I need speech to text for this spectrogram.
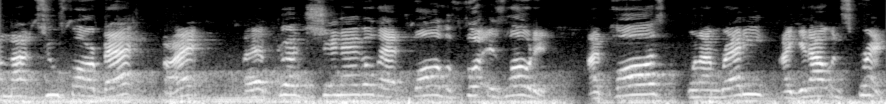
I'm not too far back. All right. I have good shin angle. That ball, the foot is loaded. I pause. When I'm ready, I get out and sprint.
